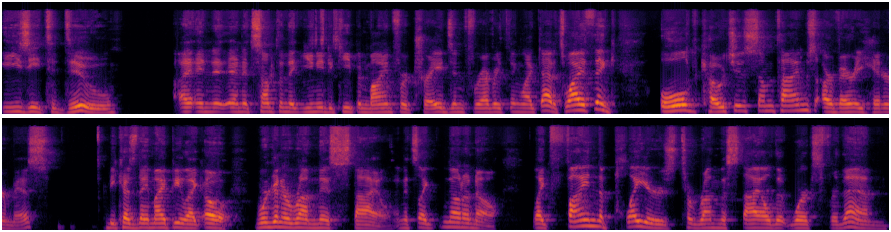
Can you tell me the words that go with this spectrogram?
easy to do. And, and it's something that you need to keep in mind for trades and for everything like that. It's why I think old coaches sometimes are very hit or miss because they might be like, oh, we're going to run this style. And it's like, no, no, no. Like find the players to run the style that works for them.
